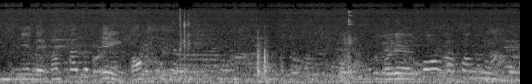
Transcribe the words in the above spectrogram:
언니 내가 사줄게 이거. 원래 소화가 사는 건데.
